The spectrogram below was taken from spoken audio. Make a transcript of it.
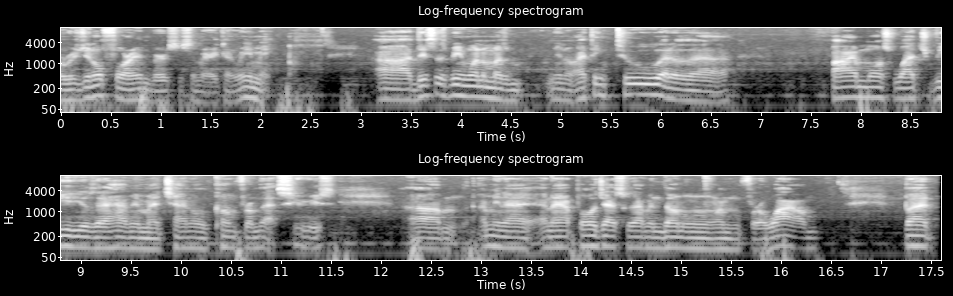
original foreign versus American remake. Uh, this has been one of my, you know, I think two out of the five most watched videos that I have in my channel come from that series. Um, I mean, I and I apologize because I haven't done one for a while, but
